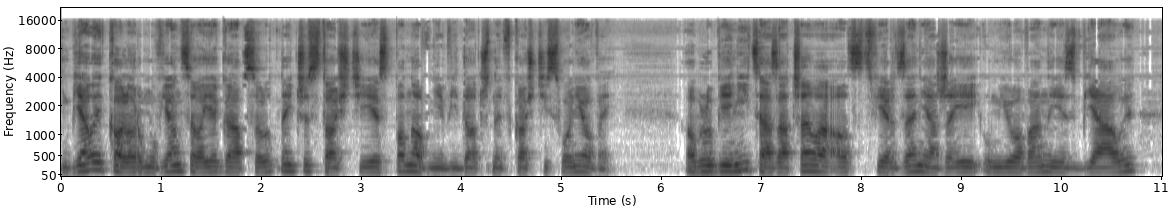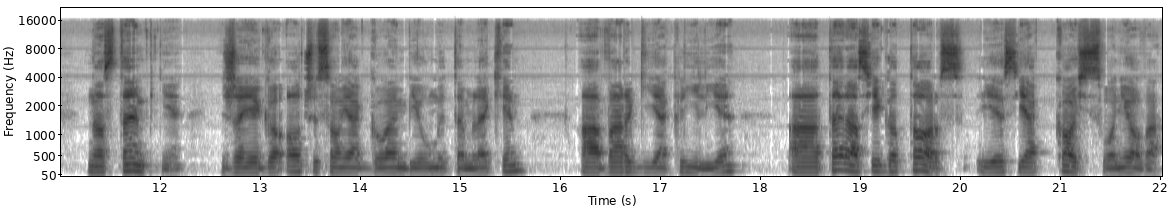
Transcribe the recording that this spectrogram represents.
Biały kolor mówiący o jego absolutnej czystości jest ponownie widoczny w kości słoniowej. Oblubienica zaczęła od stwierdzenia, że jej umiłowany jest biały, następnie, że jego oczy są jak gołębie umyte mlekiem, a wargi jak lilie, a teraz jego tors jest jak kość słoniowa.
